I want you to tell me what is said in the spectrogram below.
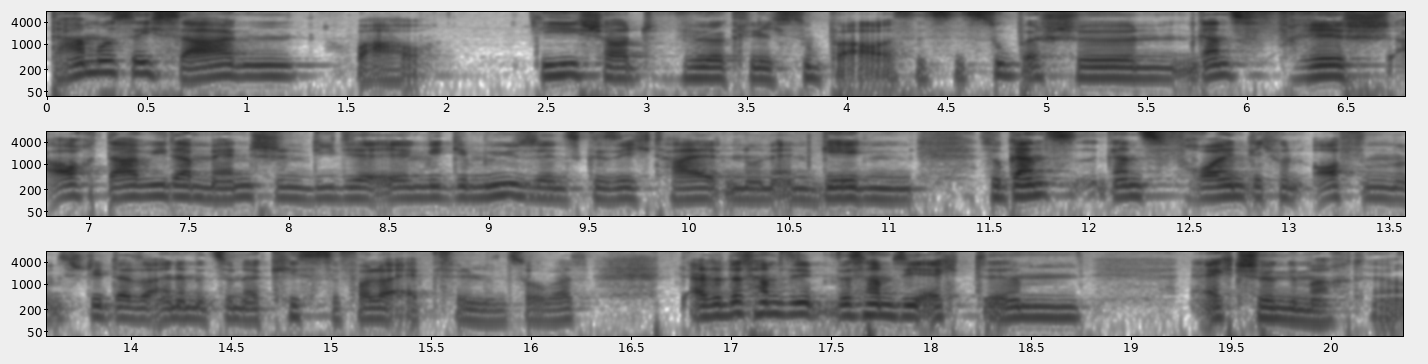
Da muss ich sagen, wow die schaut wirklich super aus. Es ist super schön, ganz frisch. Auch da wieder Menschen, die dir irgendwie Gemüse ins Gesicht halten und entgegen. So ganz, ganz freundlich und offen. Es steht da so einer mit so einer Kiste voller Äpfeln und sowas. Also das haben sie, das haben sie echt, ähm, echt schön gemacht, ja.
